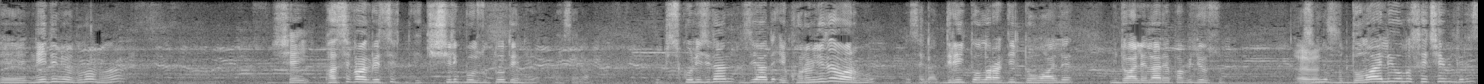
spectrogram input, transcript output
e, ne deniyordu lan buna? Şey pasif agresif kişilik bozukluğu deniyor mesela. E, psikolojiden ziyade ekonomide de var bu. Mesela direkt olarak değil dolaylı müdahaleler yapabiliyorsun. Evet. Şimdi bu dolaylı yolu seçebiliriz.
